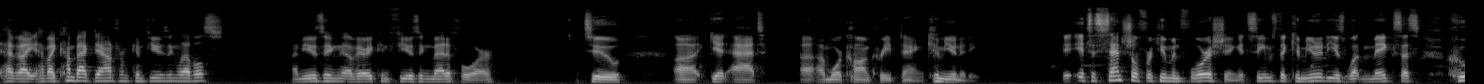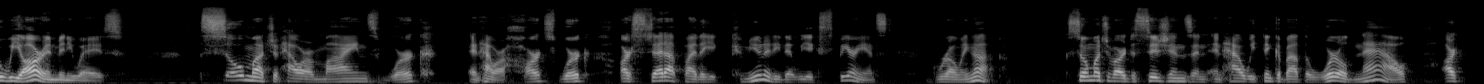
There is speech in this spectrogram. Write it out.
have I have I come back down from confusing levels? I'm using a very confusing metaphor to uh, get at uh, a more concrete thing: community. It's essential for human flourishing. It seems that community is what makes us who we are in many ways. So much of how our minds work and how our hearts work are set up by the community that we experienced growing up. So much of our decisions and, and how we think about the world now are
